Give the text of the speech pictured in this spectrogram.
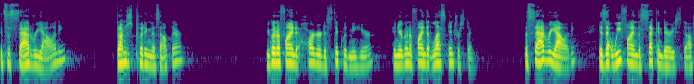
It's a sad reality, but I'm just putting this out there. You're going to find it harder to stick with me here, and you're going to find it less interesting. The sad reality is that we find the secondary stuff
